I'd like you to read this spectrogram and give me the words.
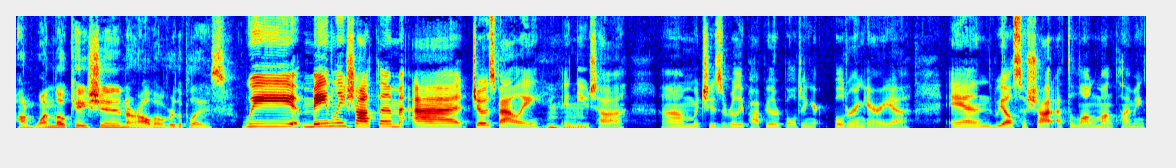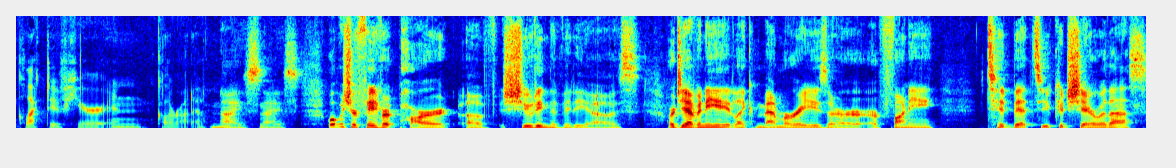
on one location or all over the place? We mainly shot them at Joe's Valley Mm-hmm. in Utah, um, which is a really popular bouldering, bouldering area. And we also shot at the Longmont Climbing Collective here in Colorado. Nice, nice. What was your favorite part of shooting the videos? Or do you have any like memories or, or funny tidbits you could share with us?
